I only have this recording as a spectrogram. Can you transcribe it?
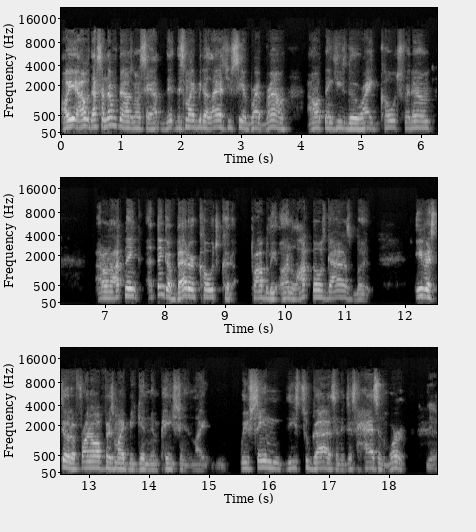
Oh yeah, I, that's another thing I was gonna say. I, this might be the last you see of Brett Brown. I don't think he's the right coach for them. I don't know. I think I think a better coach could probably unlock those guys, but even still, the front office might be getting impatient. Like we've seen these two guys, and it just hasn't worked. Yeah.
